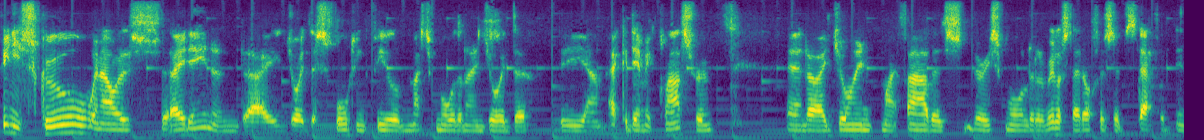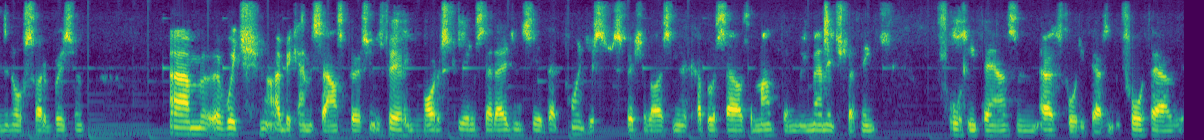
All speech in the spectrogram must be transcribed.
finished school when I was 18 and I enjoyed the sporting field much more than I enjoyed the, the um, academic classroom and I joined my father's very small little real estate office at Stafford in the north side of Brisbane, um, of which I became a salesperson. It was a fairly modest real estate agency at that point, just specialising in a couple of sales a month, and we managed, I think, 40,000, uh, 40,000, 4,000,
